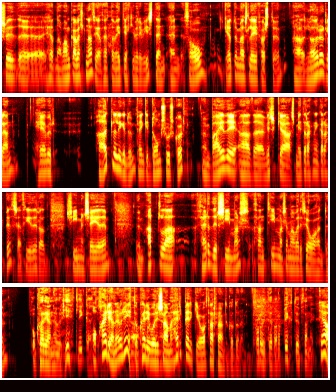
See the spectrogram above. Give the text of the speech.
svið uh, hérna vangaveltna því að þetta veit ég ekki verið víst en, en þó getum að slegi föstu að löðruglan hefur að öllu líkindum fengið dómsúrskurð um bæði að uh, virkja smitrakningarappið sem þýðir að síminn segi þeim um alla ferðir símans þann tíma sem hann var í þjóahöndum Og hverja hann hefur hitt líka. og hverja hann hefur hitt Já, og hverju voru í já. sama herbergi og þarfræðandi gotunum. Forrið er bara byggt upp þannig. Já.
